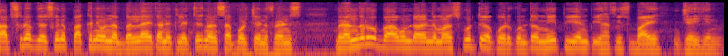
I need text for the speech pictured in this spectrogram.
సబ్స్క్రైబ్ చేసుకుని పక్కనే ఉన్న బెల్ ఐకాన్ని క్లిక్ చేసి నన్ను సపోర్ట్ చేయండి ఫ్రెండ్స్ మీరందరూ బాగుండాలని మనస్ఫూర్తిగా కోరుకుంటూ మీ పిఎన్పి హఫీస్ బాయ్ జై హింద్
